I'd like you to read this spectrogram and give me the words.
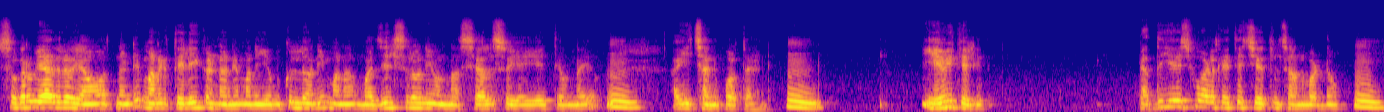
షుగర్ వ్యాధిలో ఏమవుతుందంటే మనకు తెలియకుండానే మన ఎముకల్లోని మన మజిల్స్లోని ఉన్న సెల్స్ ఏవైతే ఉన్నాయో. అవి చనిపోతాయండి. ఏమీ తెలియదు పెద్ద ఏజ్ వాళ్ళకైతే చేతులు సన్నబడడం హ్మ్.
